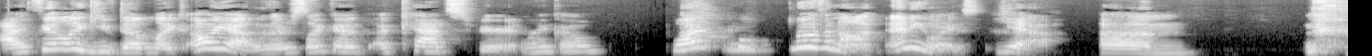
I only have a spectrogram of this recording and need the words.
I feel like you've done like, oh yeah, there's like a, a cat spirit, and I go, what? Moving on. Anyways, Yeah. Um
